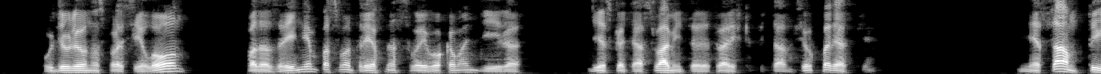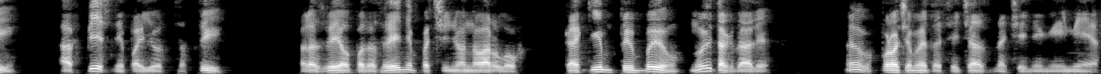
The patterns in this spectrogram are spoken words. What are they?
— удивленно спросил он, с подозрением посмотрев на своего командира. Дескать, а с вами-то, товарищ капитан, все в порядке? Не сам ты, а в песне поется ты, развеял подозрение подчиненного Орлов. Каким ты был, ну и так далее. Э, впрочем, это сейчас значения не имеет.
